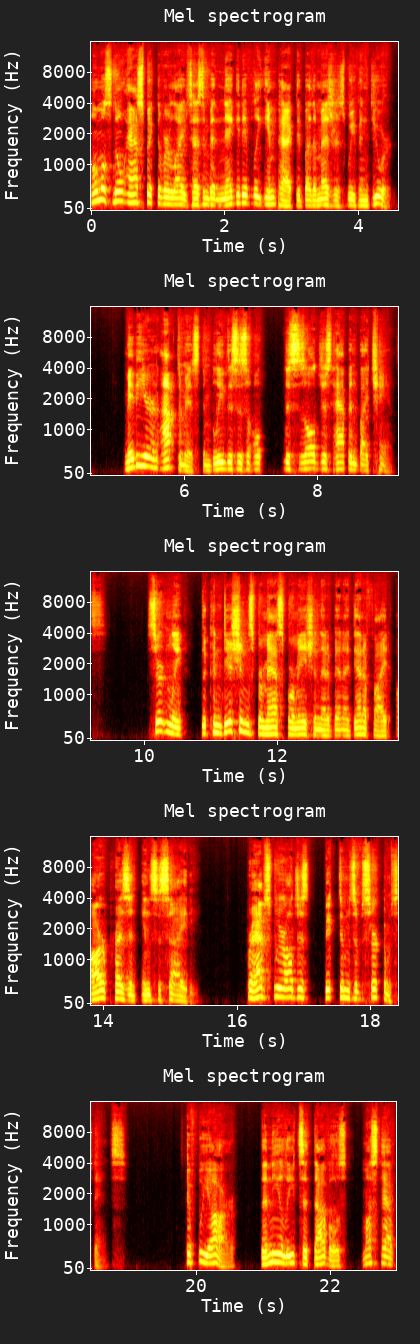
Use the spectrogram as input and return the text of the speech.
Almost no aspect of our lives hasn't been negatively impacted by the measures we've endured. Maybe you're an optimist and believe this is all this has all just happened by chance. Certainly, the conditions for mass formation that have been identified are present in society. Perhaps we're all just victims of circumstance. If we are, then the elites at Davos must have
